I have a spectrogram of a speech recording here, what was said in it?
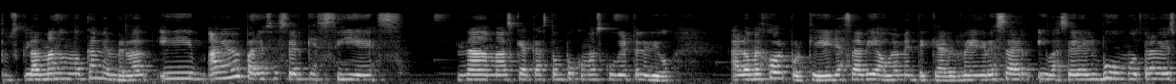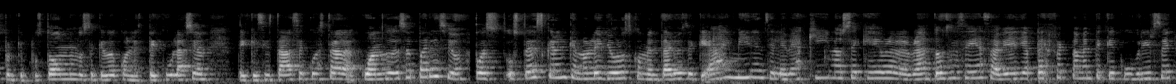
pues las manos no cambian, ¿verdad? Y a mí me parece ser que sí es. Nada más que acá está un poco más cubierta, le digo... A lo mejor porque ella sabía obviamente que al regresar iba a ser el boom otra vez porque pues todo el mundo se quedó con la especulación de que si estaba secuestrada cuando desapareció, pues ustedes creen que no leyó los comentarios de que ay miren se le ve aquí no sé qué bla bla bla, entonces ella sabía ya perfectamente qué cubrirse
